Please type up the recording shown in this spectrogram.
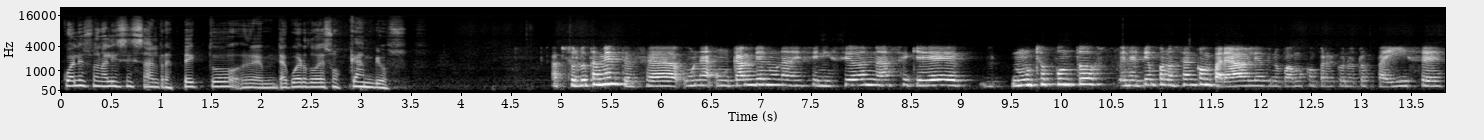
¿Cuál es su análisis al respecto eh, de acuerdo a esos cambios? Absolutamente, o sea, un cambio en una definición hace que muchos puntos en el tiempo no sean comparables, que no podamos comparar con otros países.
